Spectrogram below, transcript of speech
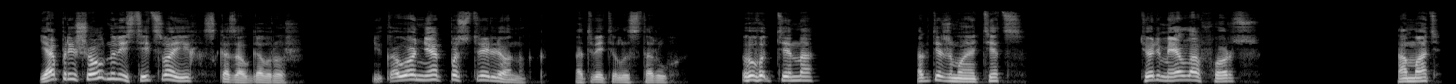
— Я пришел навестить своих, — сказал Гаврош. — Никого нет, постреленок, — ответила старуха. — Вот тена. А где же мой отец? Тюрьме Лафорс. — А мать?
